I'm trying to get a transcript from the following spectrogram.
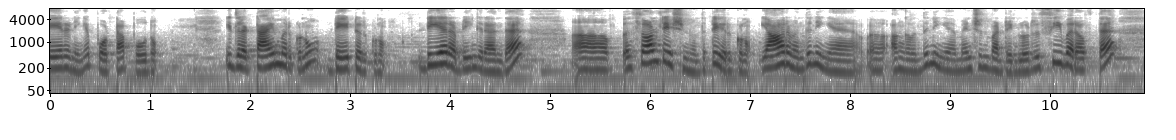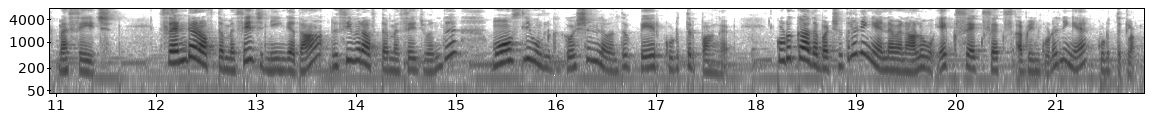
பேரை நீங்கள் போட்டால் போதும். இதில் டைம் இருக்கணும் டேட் இருக்கணும். டியர் அப்படிங்கிற அந்த சால்டேஷன் வந்துட்டு இருக்கணும். யார் வந்து நீங்கள் அங்கே வந்து நீங்கள் மென்ஷன் பண்ணுறீங்களோ receiver of the message sender of the message நீங்கள் தான். ரிசீவர் ஆஃப் த மெசேஜ் வந்து மோஸ்ட்லி உங்களுக்கு கொஷனில் வந்து பேர் கொடுத்துருப்பாங்க. கொடுக்காத பட்சத்தில் நீங்கள் என்ன வேணாலும் எக்ஸ் எக்ஸ் எக்ஸ் அப்படின்னு கூட நீங்கள் கொடுத்துக்கலாம்.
